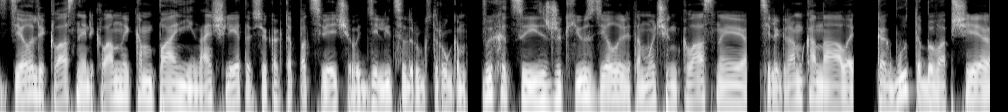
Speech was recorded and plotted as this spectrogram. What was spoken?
Сделали классные рекламные кампании, начали это все как-то подсвечивать, делиться друг с другом. Выходцы из GQ сделали там очень классные телеграм-каналы, как будто бы вообще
